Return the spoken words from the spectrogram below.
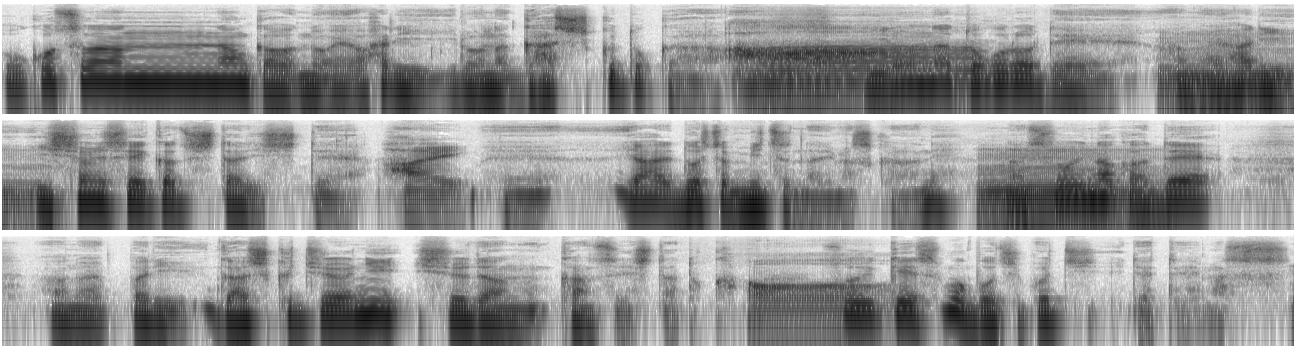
お子さんなんかのやはりいろんな合宿とかいろんなところであのやはり一緒に生活したりして、はい。えー、やはりどうしても密になりますからね。そういう中であのやっぱり合宿中に集団感染したとかそういうケースもぼちぼち出ています。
